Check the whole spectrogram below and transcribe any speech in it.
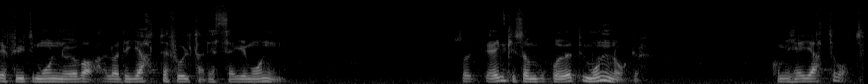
det flyter munnen over. Eller det hjertet er fullt av, det sier munnen. Så egentlig som røper munnen noe. Hvor vi har hjertet vårt.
